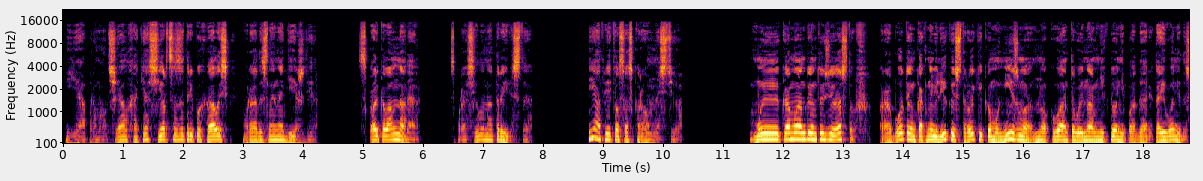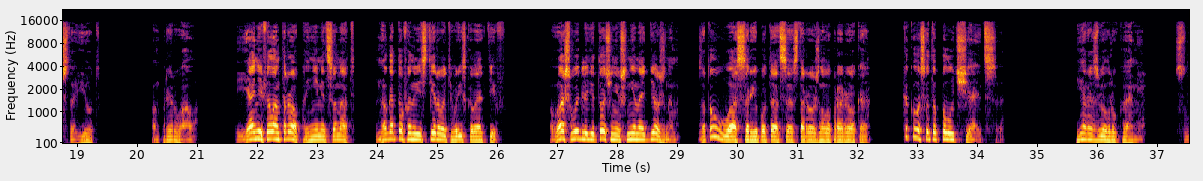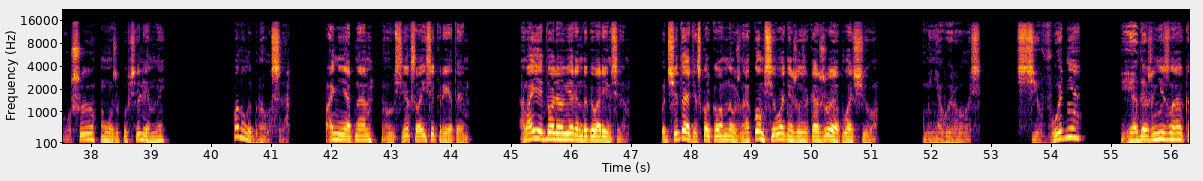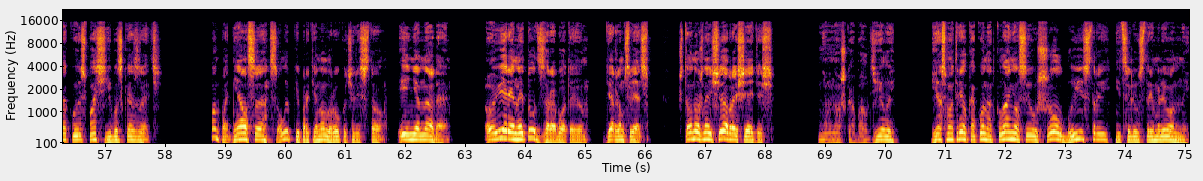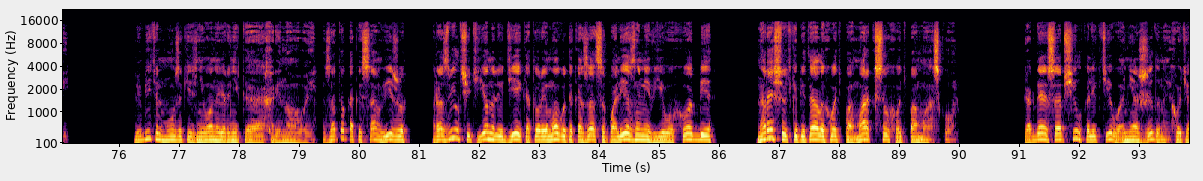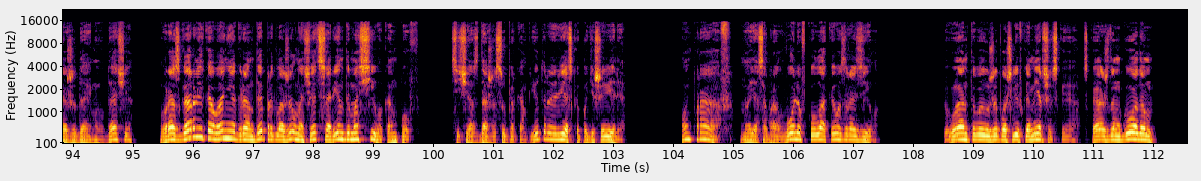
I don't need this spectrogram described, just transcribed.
Я промолчал, хотя сердце затрепыхалось в радостной надежде. «Сколько вам надо?» — спросил он отрывисто. Я ответил со скромностью. «Мы команда энтузиастов. Работаем как на великой стройке коммунизма, но квантовый нам никто не подарит, а его не достает. Он прервал. Я не филантроп и не меценат, но готов инвестировать в рисковый актив. Ваш выглядит очень уж ненадежным, зато у вас репутация осторожного пророка. Как у вас это получается? Я развел руками. Слушаю музыку Вселенной. Он улыбнулся. Понятно. У всех свои секреты. О моей доле, уверен, договоримся. Подсчитайте, сколько вам нужно, а ком сегодня же закажу и оплачу. У меня вырвалось. Сегодня? Я даже не знаю, какое спасибо сказать. Он поднялся, с улыбкой протянул руку через стол. И не надо. Уверен, и тут заработаю. Держим связь. Что нужно еще, обращайтесь. Немножко обалделый, я смотрел, как он откланялся и ушел, быстрый и целеустремленный. Любитель музыки из него наверняка хреновый. Зато, как и сам вижу, развил чутье на людей, которые могут оказаться полезными в его хобби, наращивать капиталы хоть по Марксу, хоть по Маску. Когда я сообщил коллективу о неожиданной, хоть и ожидаемой удаче, в разгар ликования Гранде предложил начать с аренды массива компов. Сейчас даже суперкомпьютеры резко подешевели. Он прав, но я собрал волю в кулак и возразил. Квантовые уже пошли в коммерческое. С каждым годом...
